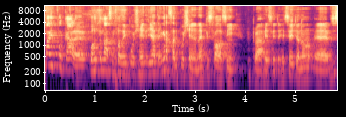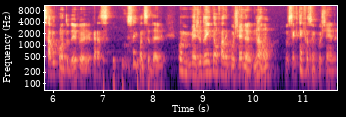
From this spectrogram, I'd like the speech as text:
Mas, pô, cara, porra, tu nascendo fazer imposto de renda. E é até engraçado imposto de renda, né? Porque você fala assim, pra receita, receita, eu não. é, você sabe o quanto eu devo? Eu, Cara, eu sei quanto você deve. Pô, me ajuda aí então a fazer imposto de renda. Não, você que tem que fazer o imposto de renda.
